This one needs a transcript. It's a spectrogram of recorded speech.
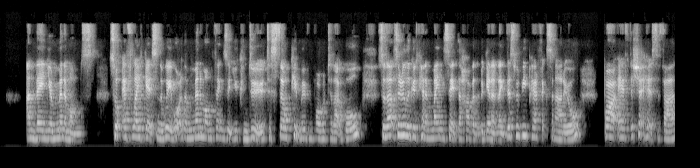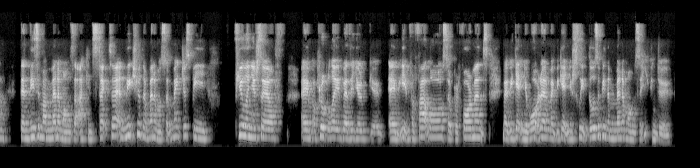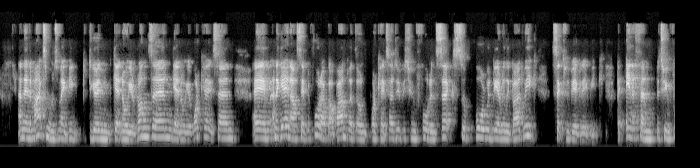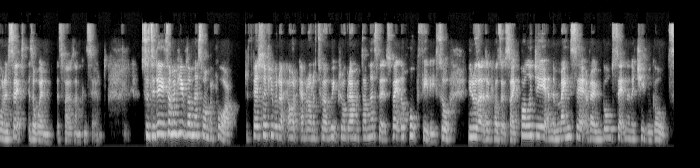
and then your minimums. So, if life gets in the way, what are the minimum things that you can do to still keep moving forward to that goal? So, that's a really good kind of mindset to have at the beginning. Like, this would be perfect scenario, but if the shit hits the fan, then these are my minimums that I can stick to and make sure they're minimum. So, it might just be fueling yourself um, appropriately, whether you're um, eating for fat loss or performance, might be getting your water in, might be getting your sleep. Those would be the minimums that you can do. And then the maximums might be doing getting all your runs in, getting all your workouts in. Um, and again, I've said before, I've got a bandwidth on workouts. I do between four and six. So four would be a really bad week, six would be a great week. But anything between four and six is a win, as far as I'm concerned. So today, some of you have done this one before especially if you were ever on a 12 week program, have done this, but it's about the hope theory. So, you know, that the positive psychology and the mindset around goal setting and achieving goals.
